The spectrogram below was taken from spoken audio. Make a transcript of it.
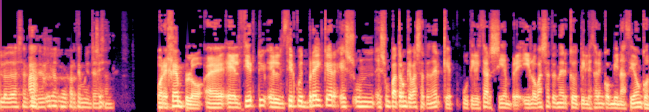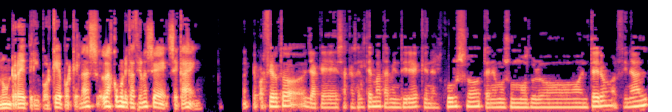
lo de las ah, arquitecturas me parece muy interesante. Por ejemplo, eh, el, el, Circuit Breaker es un, es un patrón que vas a tener que utilizar siempre y lo vas a tener que utilizar en combinación con un Retri. ¿Por qué? Porque las, las comunicaciones se, se caen. Que por cierto, ya que sacas el tema, también diré que en el curso tenemos un módulo entero al final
